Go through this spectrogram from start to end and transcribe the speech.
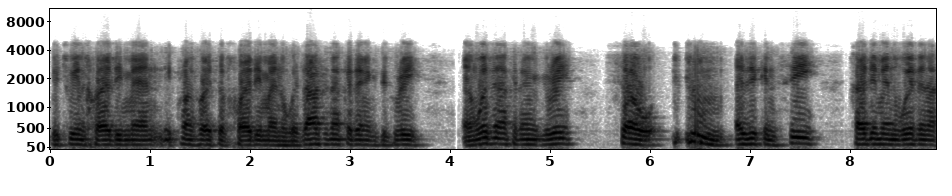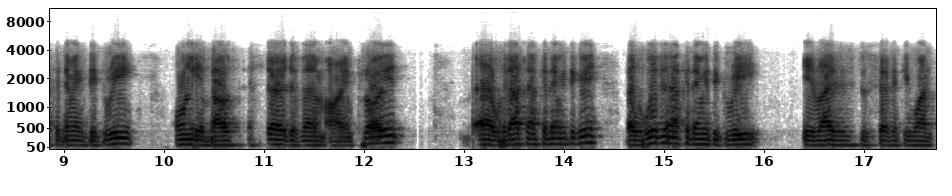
between Haredi men, the employment rates of Haredi men without an academic degree and with an academic degree. So, as you can see, men with an academic degree, only about a third of them are employed uh, without an academic degree, but with an academic degree, it rises to 71%.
